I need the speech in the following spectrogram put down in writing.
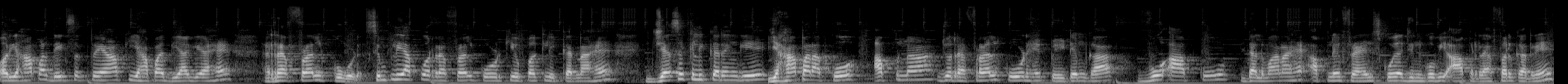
और यहाँ पर देख सकते हैं आप कि यहाँ पर दिया गया है रेफरल कोड सिंपली आपको रेफरल कोड के ऊपर क्लिक करना है। जैसे क्लिक करेंगे यहाँ पर आपको अपना जो रेफरल कोड है पेटीएम का, वो आपको डलवाना है अपने फ्रेंड्स को या जिनको भी आप रेफर कर रहे हैं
